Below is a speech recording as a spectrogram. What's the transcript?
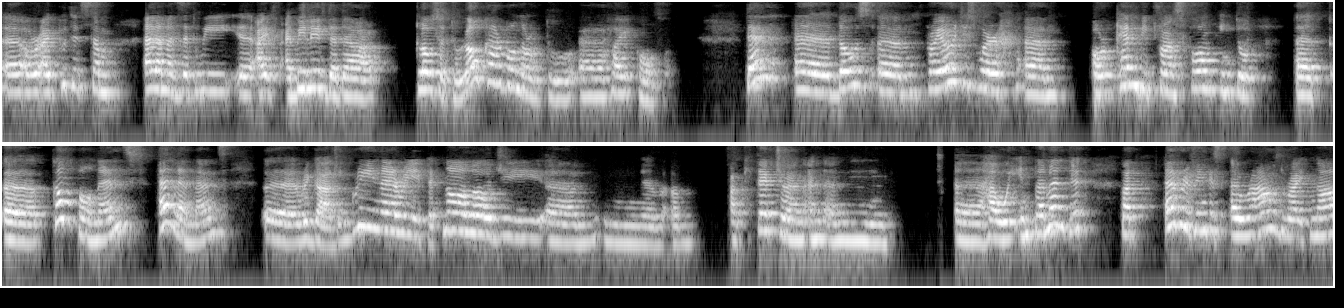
uh, or I put it some elements that we, I, I, believe that are closer to low carbon or to high comfort. Then uh, those um, priorities were um, or can be transformed into uh, uh, components, elements regarding greenery, technology, um, mm, um architecture, and, and, and uh, how we implement it. But everything is around right now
